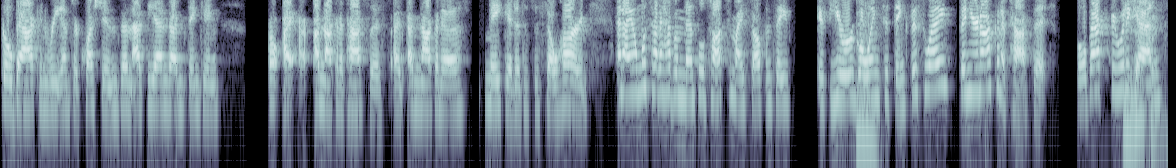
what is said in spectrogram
go back and re-answer questions. And at the end I'm thinking oh, I, I'm not going to pass this. I, I'm not going to make it. If this is so hard. And I almost had to have a mental talk to myself and say, if you're mm-hmm. going to think this way, then you're not going to pass it. Go back through it exactly. again.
